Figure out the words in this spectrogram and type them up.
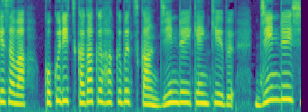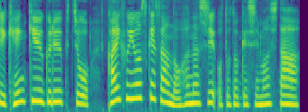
今朝は国立科学博物館人類研究部人類史研究グループ長海部陽介さんのお話お届けしました。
